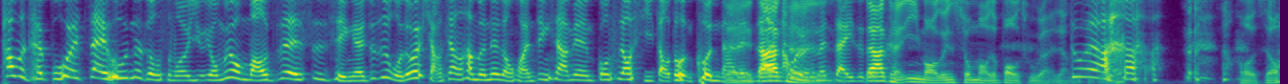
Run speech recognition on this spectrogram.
他们才不会在乎那种什么有有没有毛之类的事情哎，就是我都会想象他们那种环境下面，光是要洗澡都很困难的，你知道吗？哪会有人在在意这个？大家可能腋毛跟胸毛都爆出来这样子。对啊，好笑。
